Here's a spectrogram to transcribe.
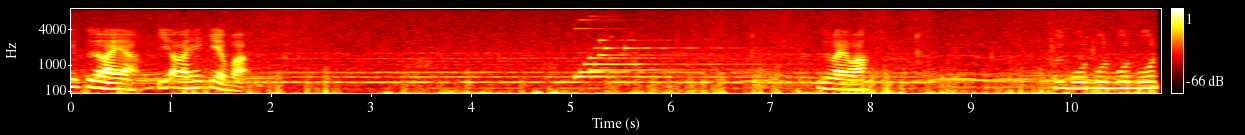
นี่คืออะไรอะเมื่อกี้อะไรให้เก็บอะคืออะไรวะ อุ๊ยบูทบูทบูทบูท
